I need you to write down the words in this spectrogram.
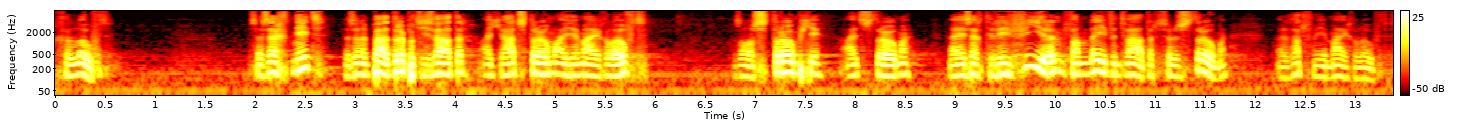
gelooft. Zij zegt niet, er zullen een paar druppeltjes water uit je hart stromen als je in mij gelooft. Er zal een stroompje uitstromen. En hij zegt, rivieren van levend water zullen stromen uit het hart van mij gelooft.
